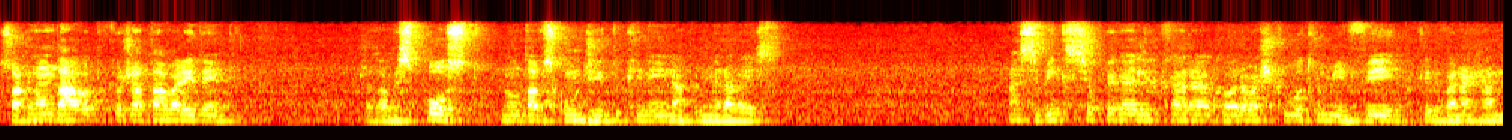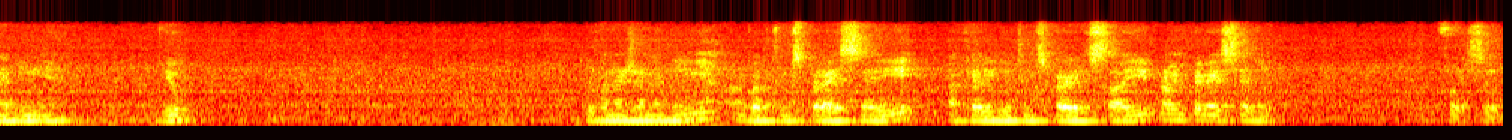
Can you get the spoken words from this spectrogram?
Só que não dava porque eu já tava ali dentro. Já tava exposto, não tava escondido que nem na primeira vez. Mas se bem que se eu pegar ele, cara, agora eu acho que o outro me vê, porque ele vai na janelinha. Viu? Ele vai na janelinha, agora eu tenho que esperar esse aí. Aquele ali eu tenho que esperar ele sair pra me pegar esse ali. Foi isso aí.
